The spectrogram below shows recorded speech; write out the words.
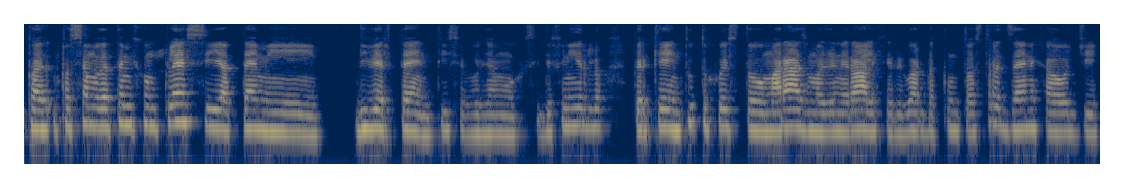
pa- passiamo da temi complessi a temi divertenti, se vogliamo così definirlo, perché in tutto questo marasma generale che riguarda appunto AstraZeneca, oggi,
